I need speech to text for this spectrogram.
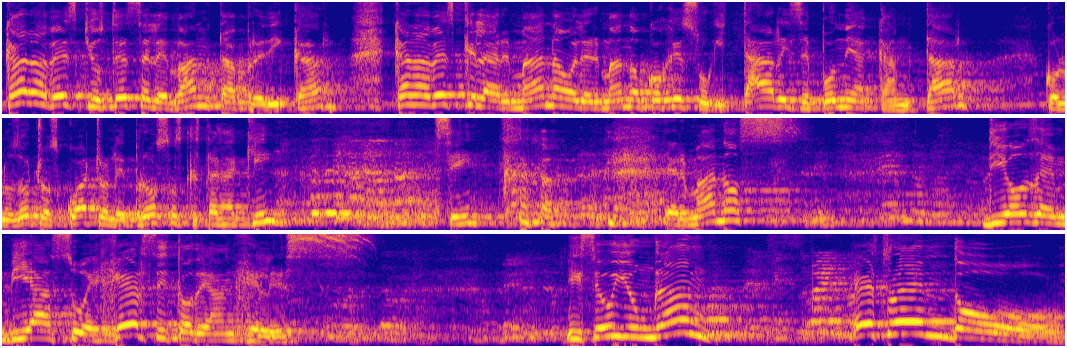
cada vez que usted se levanta a predicar, cada vez que la hermana o el hermano coge su guitarra y se pone a cantar, con los otros cuatro leprosos que están aquí. ¿Sí? Hermanos, Dios envía su ejército de ángeles. Y se oye un gran estruendo.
